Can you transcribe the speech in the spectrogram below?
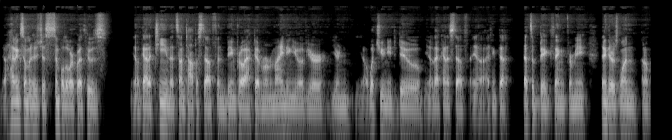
you know, having someone who's just simple to work with, who's you know got a team that's on top of stuff and being proactive and reminding you of your your you know what you need to do, you know that kind of stuff. You know, I think that that's a big thing for me. I think there was one, I don't, I'm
